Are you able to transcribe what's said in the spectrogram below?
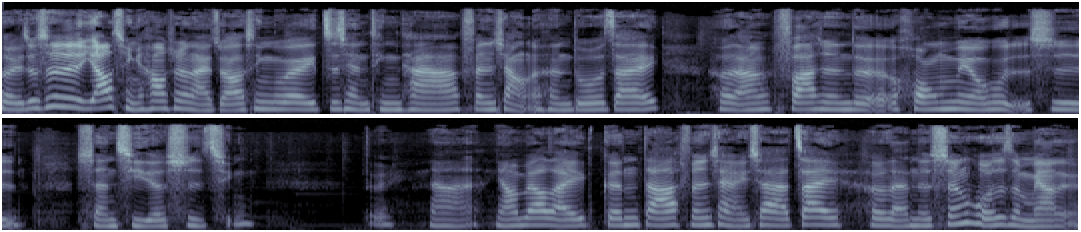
对，就是邀请浩轩来，主要是因为之前听他分享了很多在荷兰发生的荒谬或者是神奇的事情。对，那你要不要来跟大家分享一下在荷兰的生活是怎么样的？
